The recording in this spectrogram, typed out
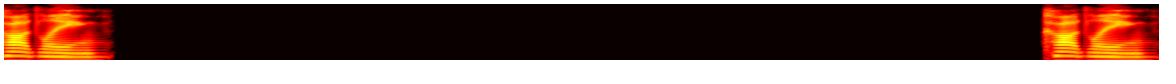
Codling. Codling.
